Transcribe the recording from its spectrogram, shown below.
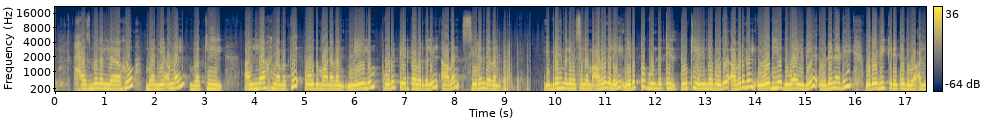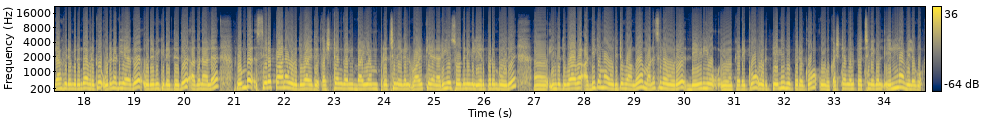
ஹஸ்பன் அல்லாஹு வன்யமல் வக்கீல். அல்லாஹ் நமக்கு போதுமானவன். மேலும் பொறுப்பேற்பவர்களில் அவன் சிறந்தவன். இப்ராஹிம் அலுவலம் அவர்களை நெருப்பு குண்டத்தில் தூக்கி எறிந்தபோது அவர்கள் ஓதிய துவா இது. உடனடி உதவி கிடைத்த துவா. அல்லாஹிடமிருந்து அவருக்கு உடனடியாக உதவி கிடைத்தது. அதனால ரொம்ப சிறப்பான ஒரு துவா இது. கஷ்டங்கள் பயம் பிரச்சனைகள் வாழ்க்கையில் நிறைய சோதனைகள் ஏற்படும் போது இந்த துவாவை அதிகமாக ஓதிட்டு வாங்க. மனசில் ஒரு தைரியம் கிடைக்கும். ஒரு தெளிவு பிறக்கும். உங்கள் கஷ்டங்கள் பிரச்சனைகள் எல்லாம் விலகும்.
